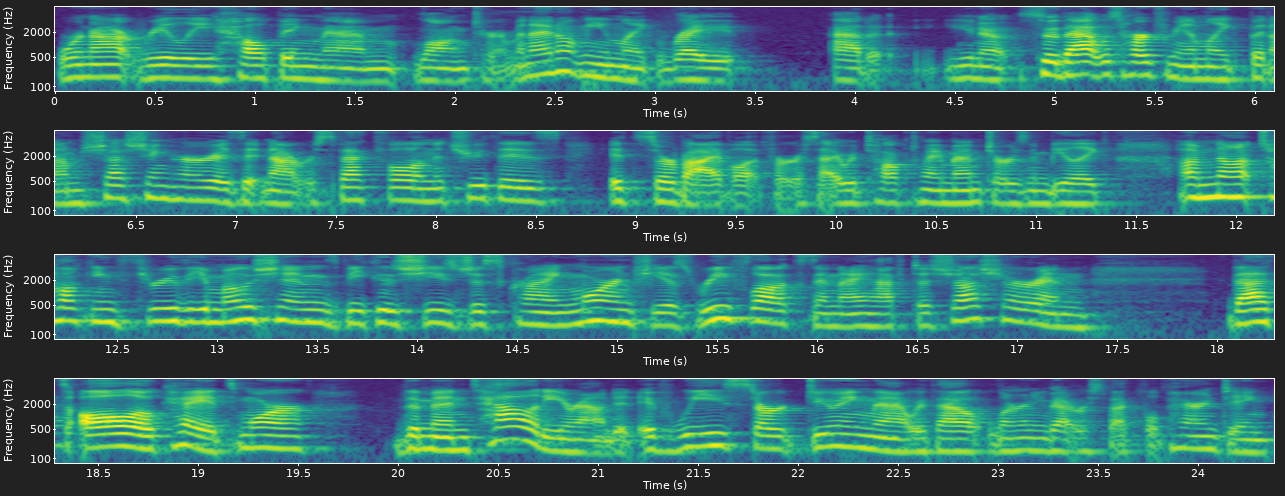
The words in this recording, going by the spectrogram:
we're not really helping them long term. And I don't mean like right at it, you know. So that was hard for me. I'm like, but I'm shushing her. Is it not respectful? And the truth is, it's survival at first. I would talk to my mentors and be like, I'm not talking through the emotions because she's just crying more and she has reflux and I have to shush her. And that's all okay. It's more the mentality around it. If we start doing that without learning about respectful parenting,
